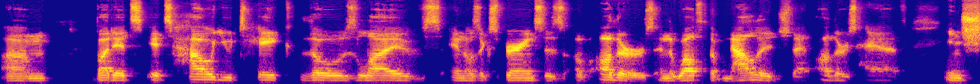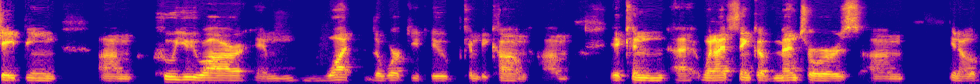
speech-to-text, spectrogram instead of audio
Um, but it's it's how you take those lives and those experiences of others and the wealth of knowledge that others have in shaping um, who you are and what the work you do can become. Um, it can, uh, when I think of mentors, um, you know,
